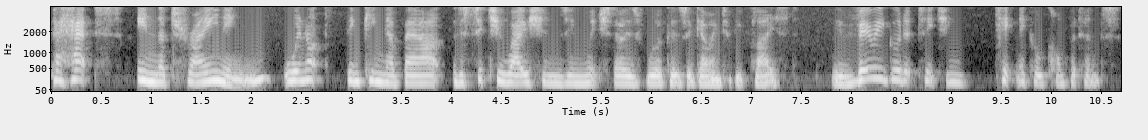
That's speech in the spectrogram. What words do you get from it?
perhaps in the training, we're not thinking about the situations in which those workers are going to be placed. We're very good at teaching technical competence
